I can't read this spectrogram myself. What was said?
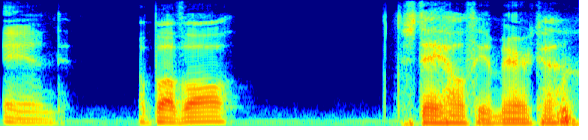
And above all, stay healthy, America.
